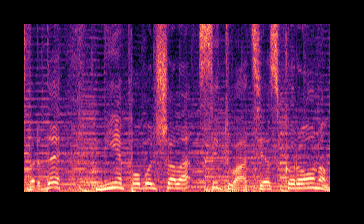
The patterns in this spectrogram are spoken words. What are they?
tvrde nije poboljšala situacija s koronom.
